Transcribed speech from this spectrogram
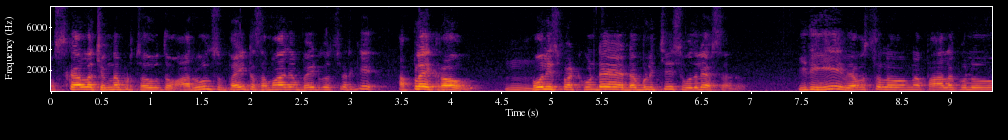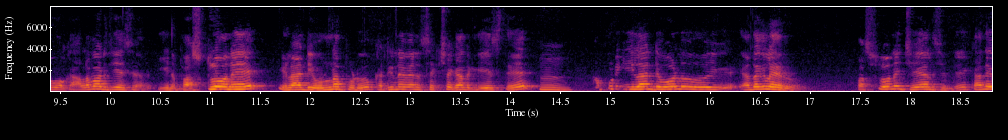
పుస్తకాల్లో చిన్నప్పుడు చదువుతాం. ఆ రూల్స్ బయట సమాజం బయటకు వచ్చేసరికి అప్లై కావు. పోలీస్ పట్టుకుంటే డబ్బులు ఇచ్చేసి వదిలేస్తారు. ఇది వ్యవస్థలో ఉన్న పాలకులు ఒక అలవాటు చేశారు. ఈయన ఫస్ట్లోనే ఇలాంటివి ఉన్నప్పుడు కఠినమైన శిక్ష కనుక వేస్తే. అప్పుడు ఇలాంటి వాళ్ళు ఎదగలేరు. ఫస్ట్లోనే చేయాల్సిందే. కానీ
